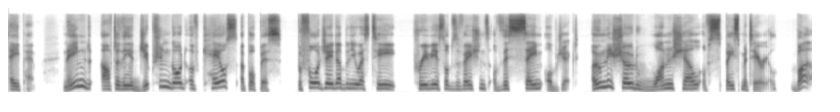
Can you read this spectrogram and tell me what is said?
Apep, named after the Egyptian god of chaos Apophis. Before JWST, previous observations of this same object only showed one shell of space material. But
